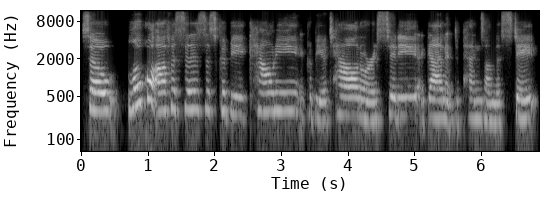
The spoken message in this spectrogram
So local offices, this could be county, it could be a town or a city. Again, it depends on the state,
